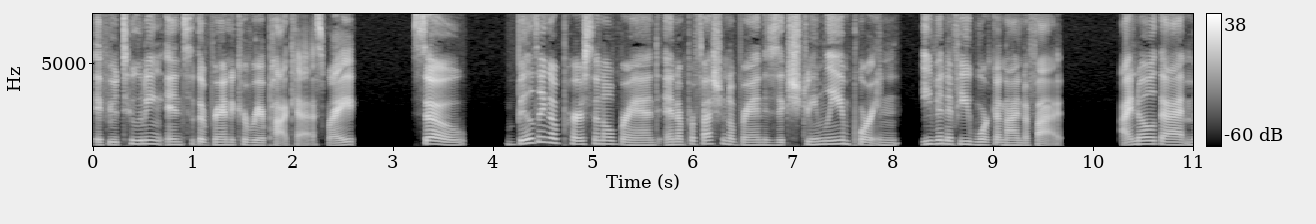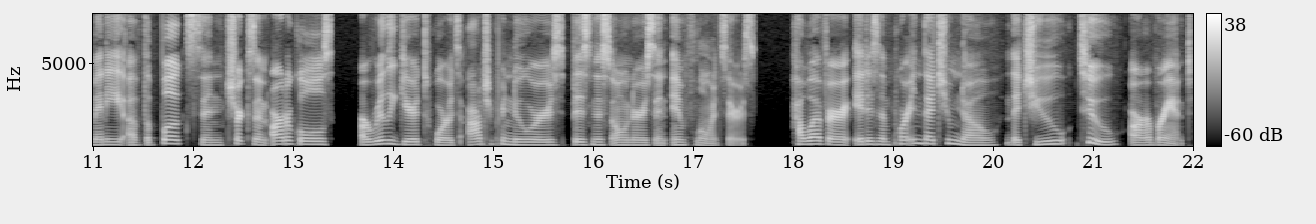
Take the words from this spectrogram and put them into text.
if you're tuning into the Branded Career podcast, right? So, building a personal brand and a professional brand is extremely important, even if you work a nine to five. I know that many of the books and tricks and articles are really geared towards entrepreneurs, business owners, and influencers. However, it is important that you know that you too are a brand.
